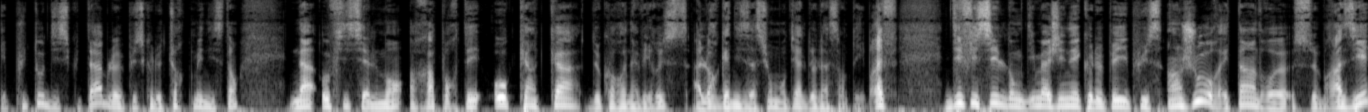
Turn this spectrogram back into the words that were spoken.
est plutôt discutable puisque le Turkménistan n'a officiellement rapporté aucun cas de coronavirus à l'Organisation mondiale de la santé. Bref, difficile donc d'imaginer que le pays puisse un jour éteindre ce brasier.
